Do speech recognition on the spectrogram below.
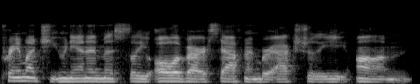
pretty much unanimously, all of our staff member actually um,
